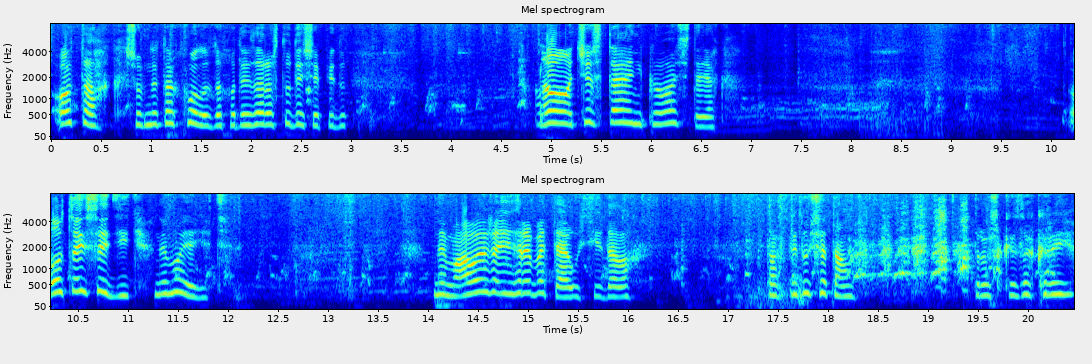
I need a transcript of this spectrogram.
отак, щоб не так холод заходив. Зараз туди ще піду. О, чистенько, бачите як. Оце й сидіть, немає яєць. Нема, ви вже і гребете усідала. Так, піду ще там. Трошки закрию.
